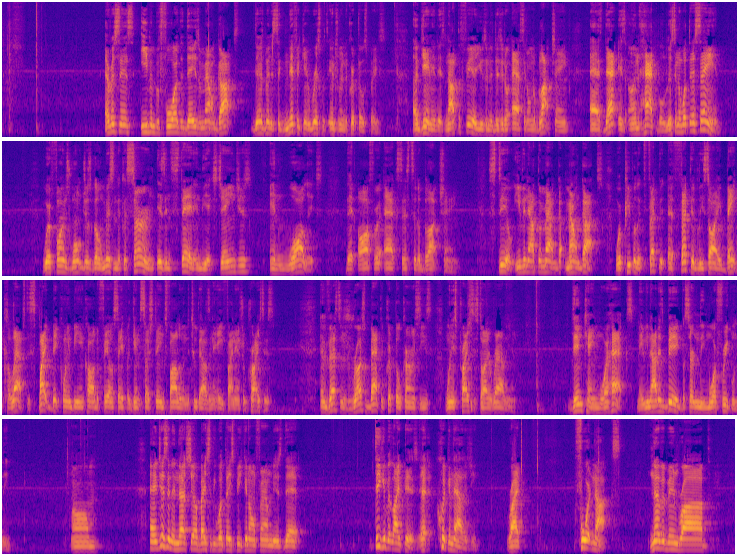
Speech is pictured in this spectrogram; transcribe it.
Ever since even before the days of Mt. Gox, there's been a significant risk with entering the crypto space. Again, it is not the fear using the digital asset on the blockchain, as that is unhackable. Listen to what they're saying. Where funds won't just go missing. The concern is instead in the exchanges and wallets that offer access to the blockchain. Still, even after Mount Gox, where people effectively saw a bank collapse despite Bitcoin being called a failsafe against such things following the 2008 financial crisis, investors rushed back to cryptocurrencies when its prices started rallying. Then came more hacks, maybe not as big, but certainly more frequently. Um, and just in a nutshell, basically what they speaking on, family, is that think of it like this: a quick analogy, right? Fort Knox, never been robbed,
